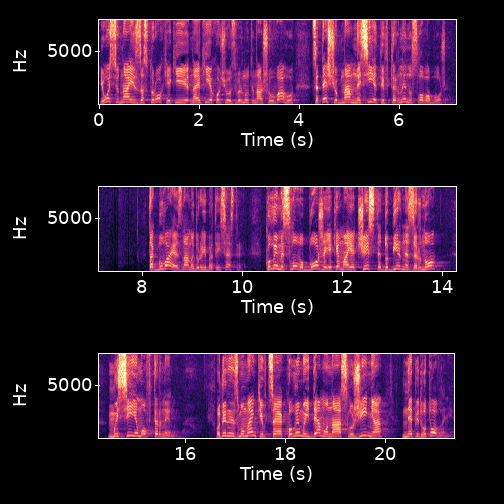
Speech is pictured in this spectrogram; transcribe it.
І ось одна із засторог, які, на які я хочу звернути нашу увагу, це те, щоб нам не сіяти в тернину Слово Боже. Так буває з нами, дорогі брати і сестри, коли ми Слово Боже, яке має чисте, добірне зерно, ми сіємо в тернину. Один із моментів це коли ми йдемо на служіння непідготовлені.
